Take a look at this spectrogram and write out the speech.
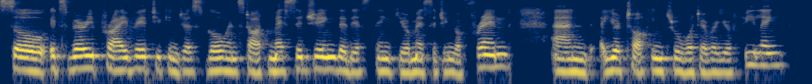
So it's very private. You can just go and start messaging. They just think you're messaging a friend and you're talking through whatever you're feeling.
